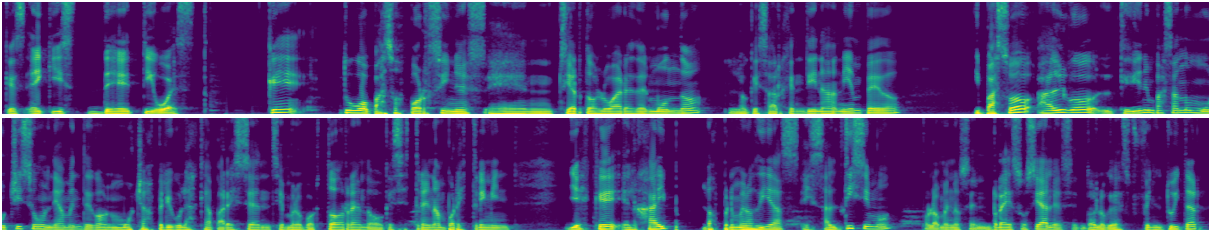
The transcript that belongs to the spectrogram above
que es X de T-West, que tuvo pasos por cines en ciertos lugares del mundo, lo que es Argentina ni en pedo, y pasó algo que vienen pasando muchísimo últimamente con muchas películas que aparecen siempre por torrent o que se estrenan por streaming. Y es que el hype los primeros días es altísimo, por lo menos en redes sociales, en todo lo que es film Twitter,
